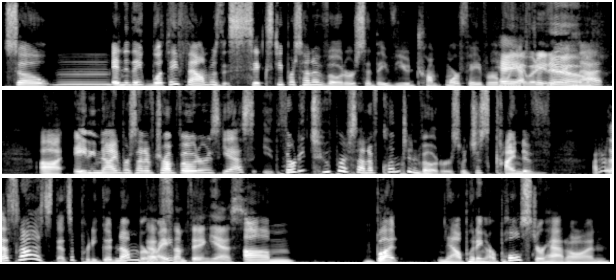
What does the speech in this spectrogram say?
So, mm. and they what they found was that sixty percent of voters said they viewed Trump more favorably hey, after hearing know? that. Uh, 89% of Trump voters, yes. 32% of Clinton voters, which is kind of, I don't know, that's not, that's a pretty good number, that's right? something, yes. Um, but now putting our pollster hat on,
